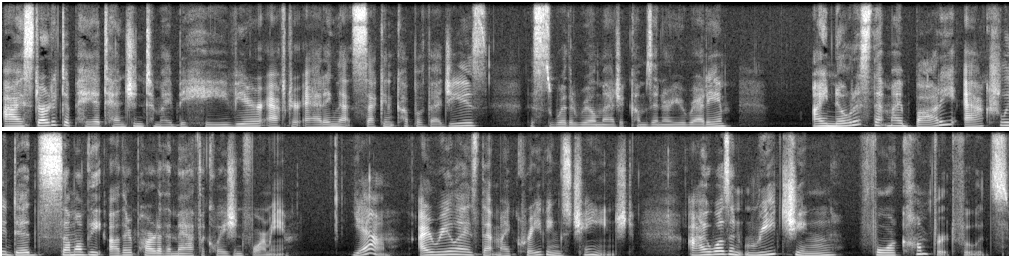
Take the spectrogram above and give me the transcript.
I started to pay attention to my behavior after adding that second cup of veggies, this is where the real magic comes in. Are you ready? I noticed that my body actually did some of the other part of the math equation for me. Yeah, I realized that my cravings changed. I wasn't reaching for comfort foods.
